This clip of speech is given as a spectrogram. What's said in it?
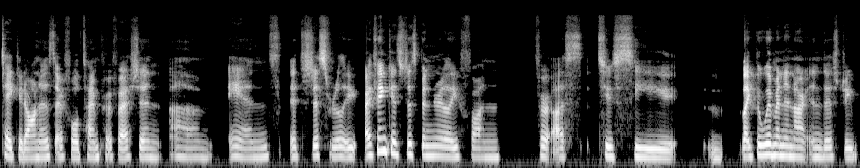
take it on as their full time profession, um, and it's just really I think it's just been really fun for us to see like the women in our industry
